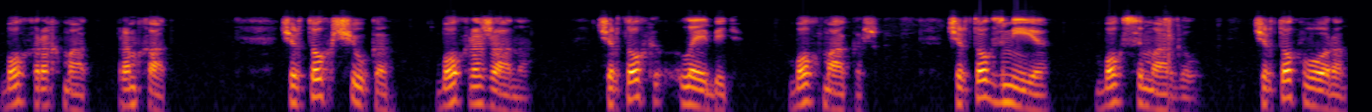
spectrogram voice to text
Бог Рахмат, Рамхат. Чертог Щука, Бог Ражана. Чертог Лебідь, Бог Макаш. Чертог Змія, Бог Семаргл. Чертог Ворон,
